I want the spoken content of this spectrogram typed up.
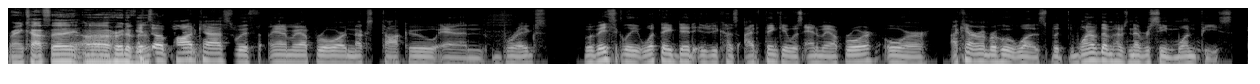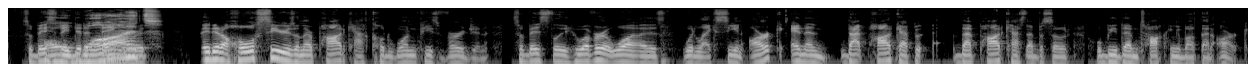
Rank Cafe? Uh, heard of it. It's a podcast with Anime Uproar, Nuxtaku, and Briggs. But basically, what they did is because I think it was Anime Uproar, or I can't remember who it was, but one of them has never seen One Piece. So basically, oh, they did a thing where they did a whole series on their podcast called One Piece Virgin. So basically, whoever it was would like see an arc, and then that podcast that podcast episode will be them talking about that arc.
